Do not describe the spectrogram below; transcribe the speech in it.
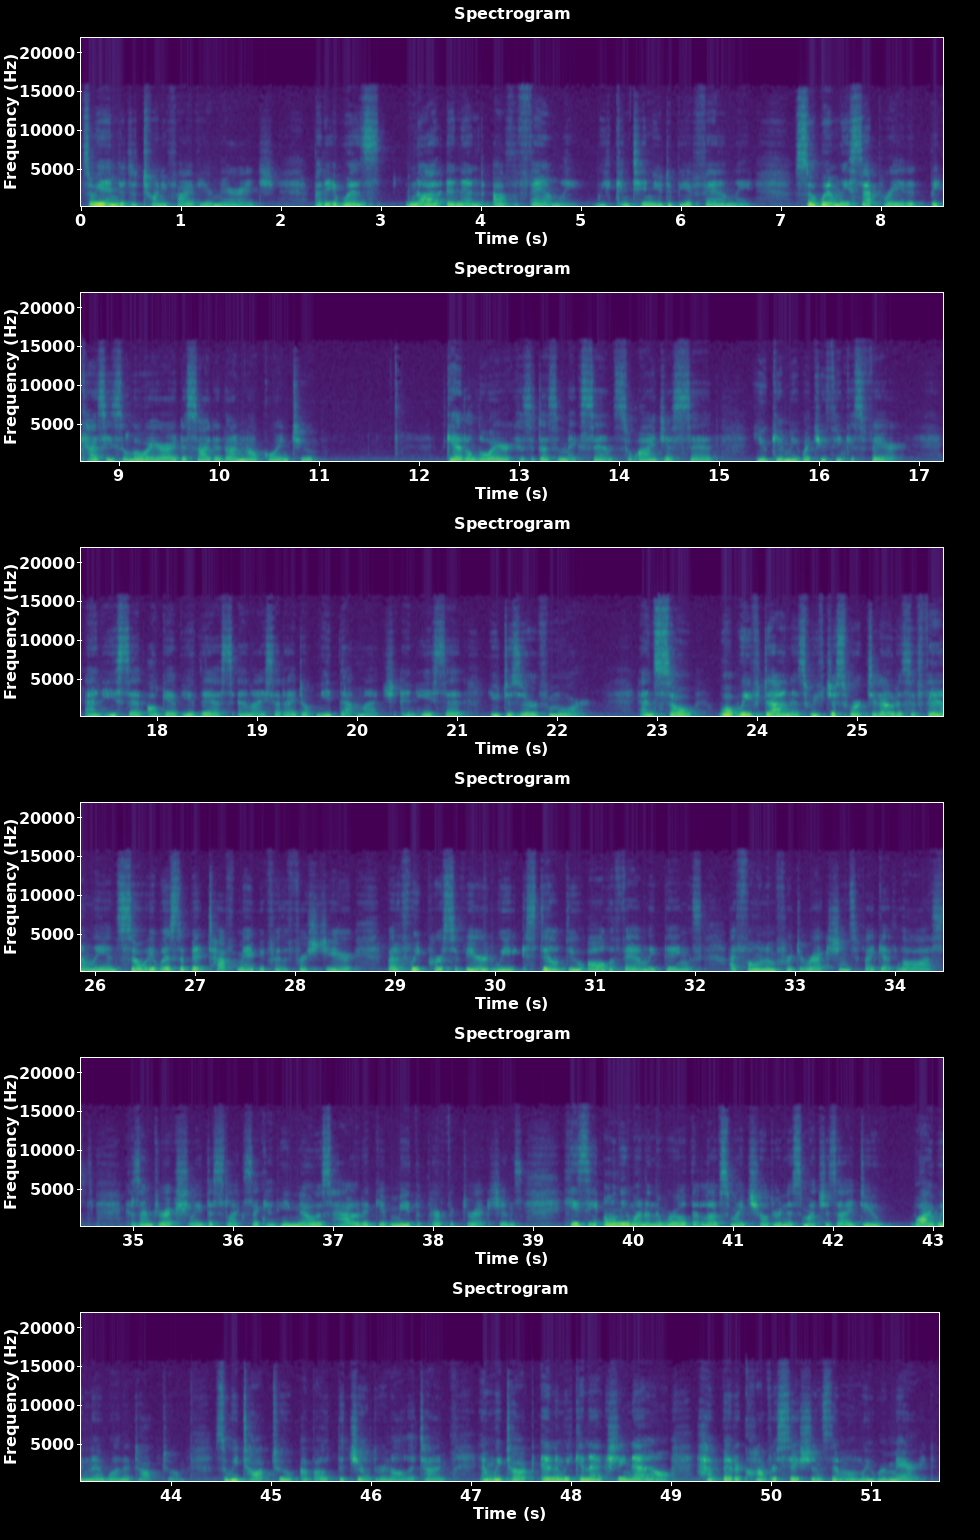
So we ended a 25 year marriage, but it was not an end of a family. We continued to be a family. So when we separated, because he's a lawyer, I decided I'm not going to get a lawyer because it doesn't make sense. So I just said, You give me what you think is fair. And he said, I'll give you this. And I said, I don't need that much. And he said, You deserve more. And so what we've done is we've just worked it out as a family. And so it was a bit tough maybe for the first year, but if we persevered, we still do all the family things. I phone him for directions if I get lost because I'm directionally dyslexic and he knows how to give me the perfect directions. He's the only one in the world that loves my children as much as I do why wouldn't I want to talk to him? So we talk to about the children all the time, and we talk, and we can actually now have better conversations than when we were married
